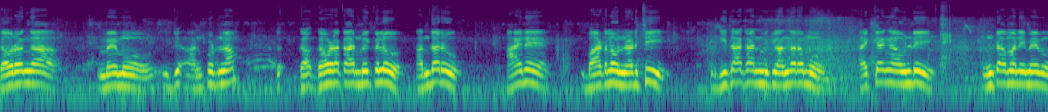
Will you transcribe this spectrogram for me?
గౌరవంగా మేము ఇది అనుకుంటున్నాం. గౌడ కార్మికులు అందరూ ఆయనే బాటలో నడిచి గీతా కార్మికులు అందరము ఐక్యంగా ఉండి ఉంటామని మేము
